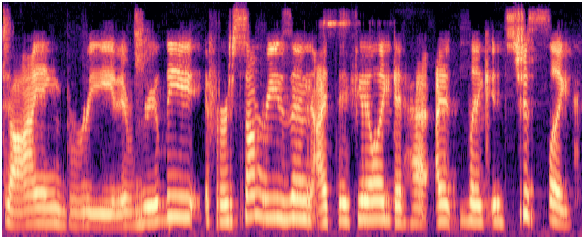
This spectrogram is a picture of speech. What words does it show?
dying breed. It really, for some reason, I feel like it had. I like. It's just like,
